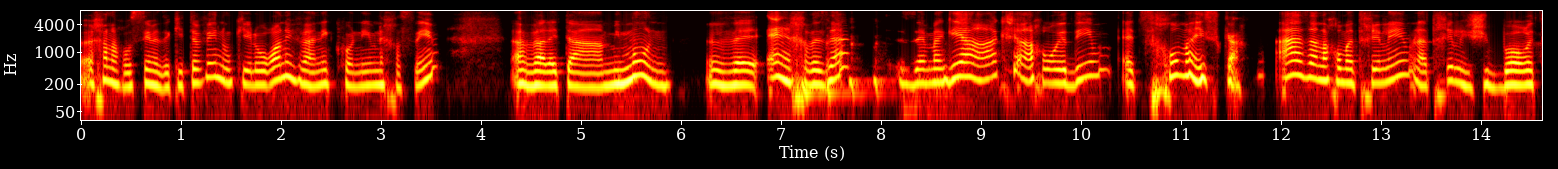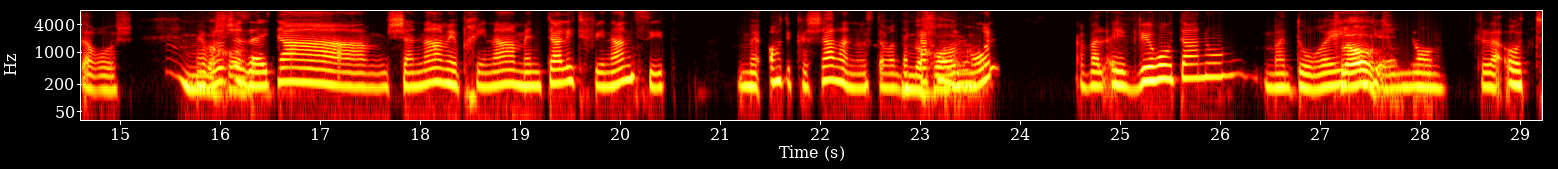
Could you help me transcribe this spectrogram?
איך אנחנו עושים את זה, כי תבינו, כאילו רוני ואני קונים נכסים, אבל את המימון ואיך וזה, זה מגיע רק כשאנחנו יודעים את סכום העסקה. אז אנחנו מתחילים להתחיל לשבור את הראש. נכון. אני חושבת שזו הייתה שנה מבחינה מנטלית פיננסית מאוד קשה לנו, זאת אומרת, לקחנו נכון. מימון, אבל העבירו אותנו מדורי. גיהנום, תלאות.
